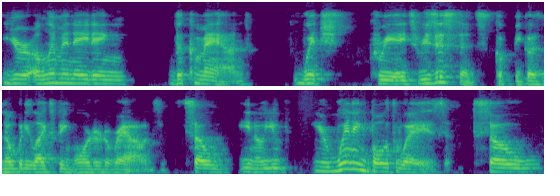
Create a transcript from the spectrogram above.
you're eliminating the command, which creates resistance because nobody likes being ordered around. So, you know, you you're winning both ways. So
